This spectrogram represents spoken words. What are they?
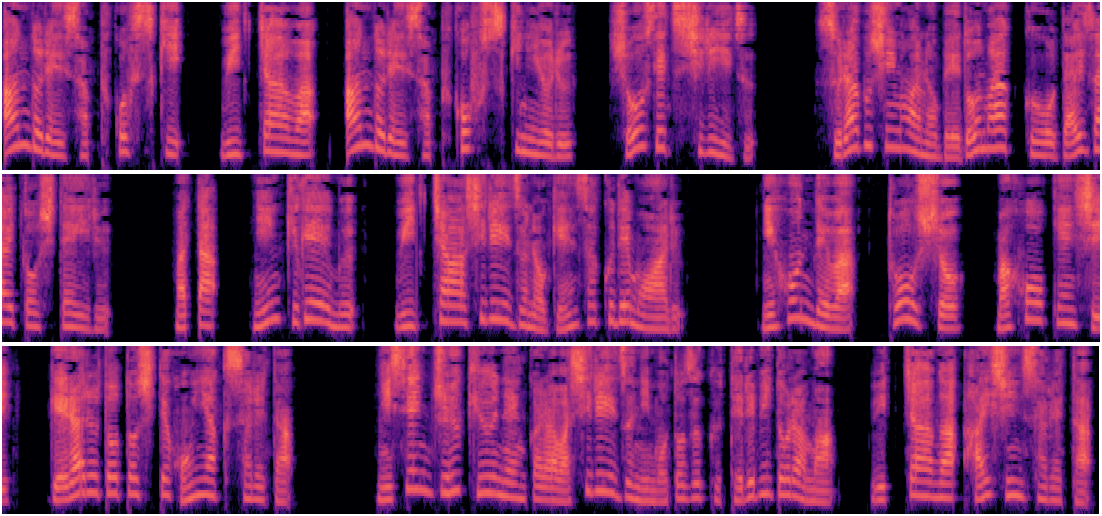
アンドレイ・サプコフスキ、ウィッチャーはアンドレイ・サプコフスキによる小説シリーズ。スラブ神話のベドマークを題材としている。また、人気ゲーム、ウィッチャーシリーズの原作でもある。日本では当初、魔法剣士、ゲラルトとして翻訳された。2019年からはシリーズに基づくテレビドラマ、ウィッチャーが配信された。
